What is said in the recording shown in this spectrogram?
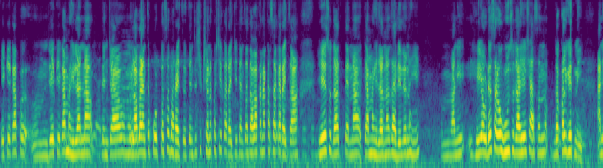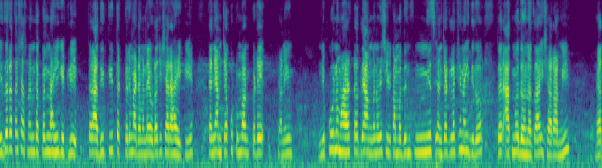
एकेका प म्हणजे एकेका महिलांना त्यांच्या मुलाबाळांचं पोट कसं भरायचं त्यांचं शिक्षण कशी करायची त्यांचा दवाखाना कसा करायचा हे सुद्धा त्यांना त्या महिलांना झालेलं नाही. आणि हे एवढं सगळं होऊन सुद्धा हे शासन दखल घेत नाही. आणि जर आता शासनाने दखल नाही घेतली तर आदिती तटकरे मॅडमांना एवढाच इशारा आहे की त्यांनी आमच्या कुटुंबाकडे आणि म्हणजे पूर्ण महाराष्ट्रातल्या अंगणवाडी सेविकांमध्ये यांच्याकडे लक्ष नाही दिलं तर आत्मदहनाचा इशारा आम्ही ह्यात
